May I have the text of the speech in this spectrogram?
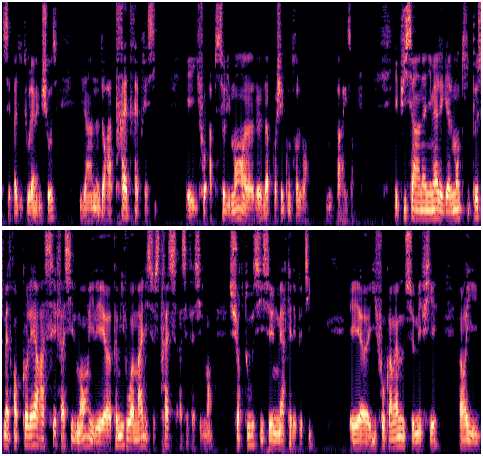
c'est pas du tout la même chose. Il a un odorat très très précis. et il faut absolument l'approcher contre le vent, par exemple. Et puis c'est un animal également qui peut se mettre en colère assez facilement. Il est comme il voit mal, il se stresse assez facilement, surtout si c'est une mère qui a des petits. Et il faut quand même se méfier. Alors il,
